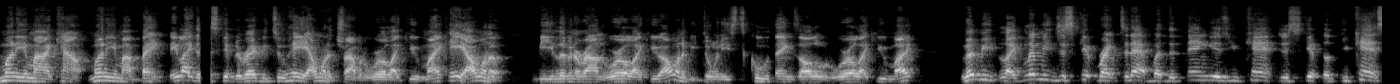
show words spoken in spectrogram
money in my account, money in my bank. They like to skip directly to, hey, I want to travel the world like you, Mike. Hey, I want to be living around the world like you. I want to be doing these cool things all over the world like you, Mike let me like let me just skip right to that. But the thing is, you can't just skip the you can't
